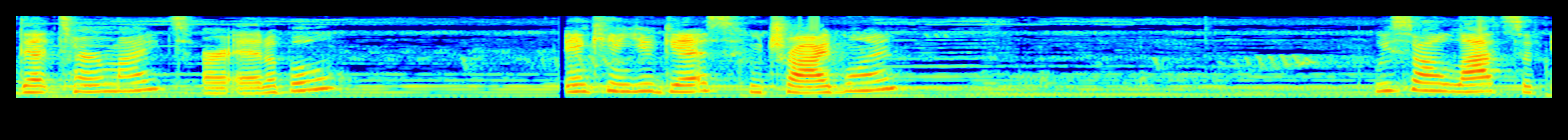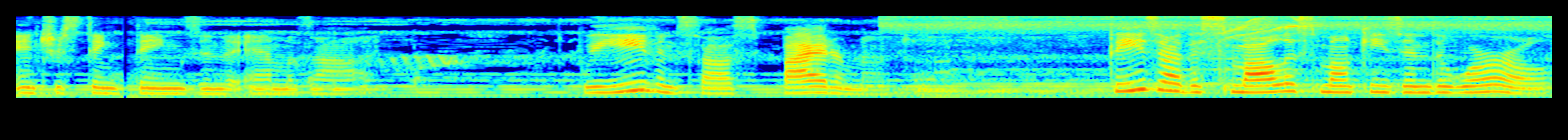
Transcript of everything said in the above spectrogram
that termites are edible? And can you guess who tried one? We saw lots of interesting things in the Amazon. We even saw spider monkeys. These are the smallest monkeys in the world.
